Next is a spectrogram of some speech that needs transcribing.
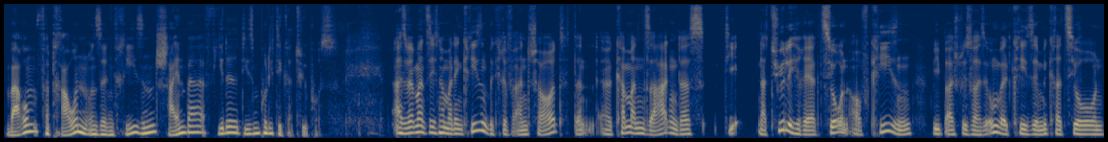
Warum vertrauen in unseren Krisen scheinbar viele diesem Politikertypus? Also wenn man sich nochmal den Krisenbegriff anschaut, dann äh, kann man sagen, dass die natürliche Reaktion auf Krisen, wie beispielsweise Umweltkrise, Migration,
